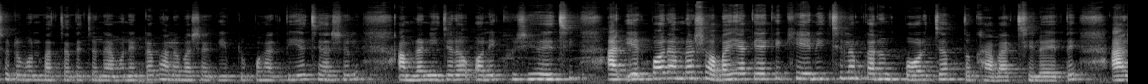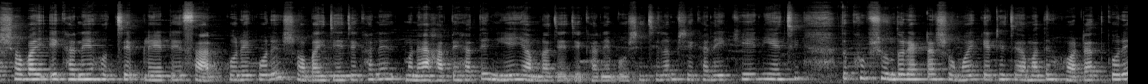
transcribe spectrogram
ছোট বোন বাচ্চাদের জন্য এমন একটা ভালোবাসার গিফট উপহার দিয়েছে আসলে। আমরা নিজেরাও অনেক খুশি হয়েছি। আর এরপর আমরা সবাই একে একে খেয়ে নিচ্ছিলাম, কারণ পর্যাপ্ত খাবার ছিল এতে। আর সবাই এখানে হচ্ছে প্লেটে সার্ভ করে করে সবাই যে যেখানে মানে হাতে হাতে নিয়েই আমরা যে যেখানে বসেছিলাম সেখানেই খেয়ে নিয়েছি। তো খুব সুন্দর একটা সময় কেটেছে আমাদের হঠাৎ করে।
